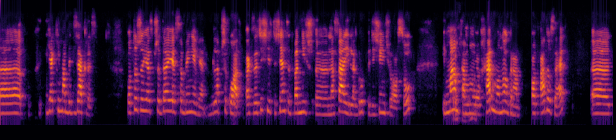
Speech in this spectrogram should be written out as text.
e, jaki ma być zakres. Bo to, że ja sprzedaję sobie, nie wiem, dla przykładu, tak, za 10 tysięcy dwa dni e, na sali dla grupy 10 osób i mam tam harmonogram od A do Z, e, to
